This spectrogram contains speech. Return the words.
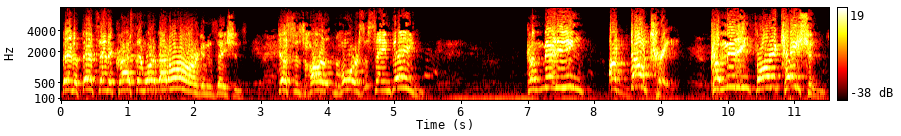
Then if that's Antichrist, then what about our organizations? Just as harlot and whore is the same thing. Committing adultery. Committing fornications.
